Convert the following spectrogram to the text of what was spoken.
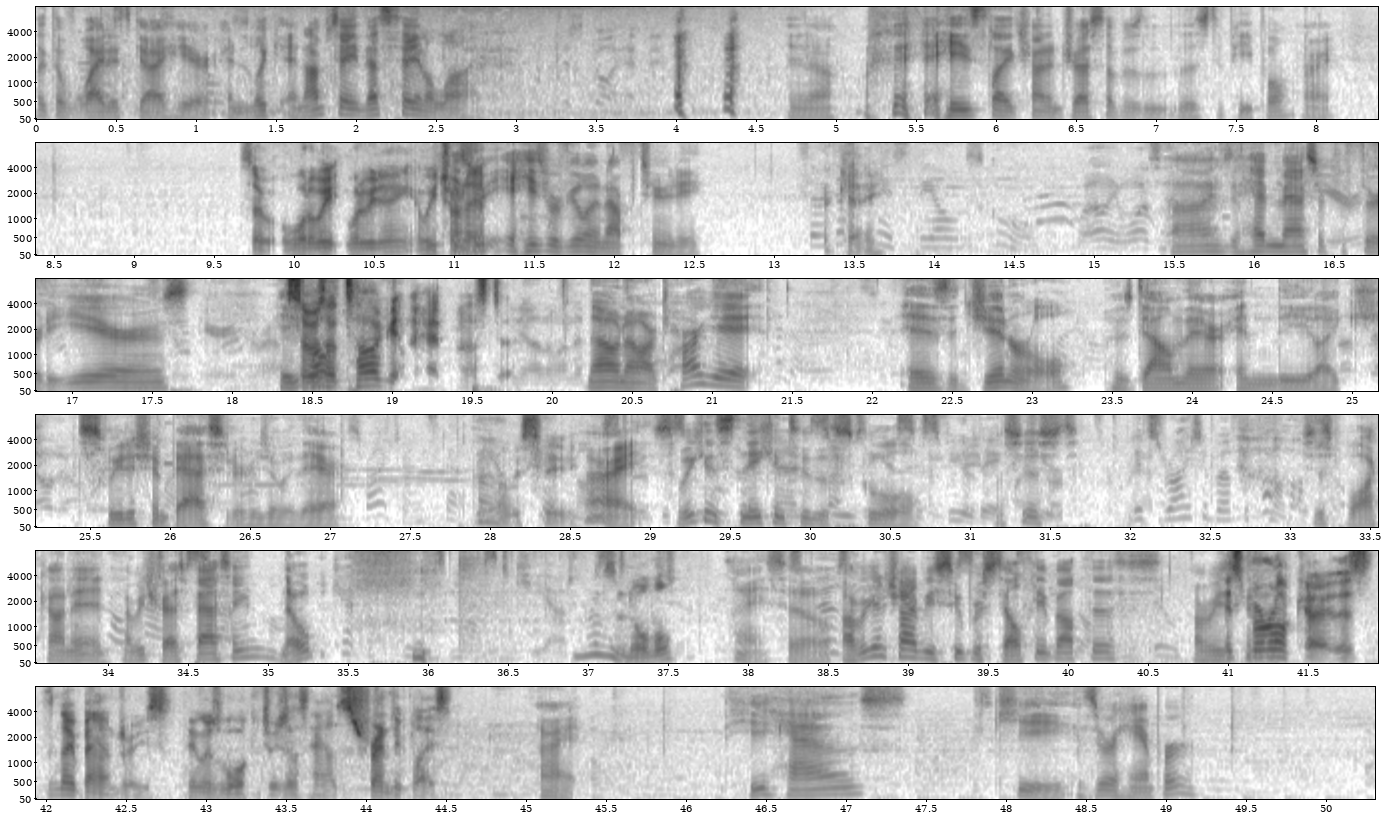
It's like the whitest guy here. And look, and I'm saying that's saying a lot. you know, he's like trying to dress up as this to people. All right. So what are we what are we doing? Are we trying He's, to he's revealing an opportunity. Okay. don't the old school. Well, he was. Uh, he's a headmaster for 30 years. He- So is oh, our target the headmaster? The other one that no, no, our target is the general who's down there in the like Swedish ambassador who's over there. Oh, I see. All right, so we can sneak into the school. Let's just Lives right above the car. let's just walk on in. Are we trespassing? Nope. He kept the school's master key out of This is normal. All right, so are we gonna try to be super stealthy about this? Are we It's gonna- Morocco. There's there's no boundaries. People just walk into each other's house. It's a friendly place. All right. He has the key. Is there a hamper?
